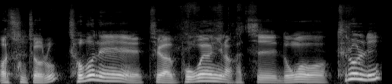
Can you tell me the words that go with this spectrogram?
아 진짜로? 저번에 제가 보고 형이랑 같이 농어 트롤링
